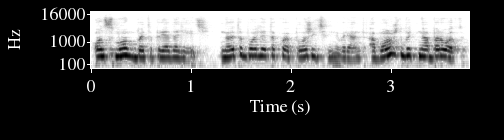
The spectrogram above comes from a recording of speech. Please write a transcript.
он смог бы это преодолеть. Но это более такой положительный вариант. А может быть, наоборот,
